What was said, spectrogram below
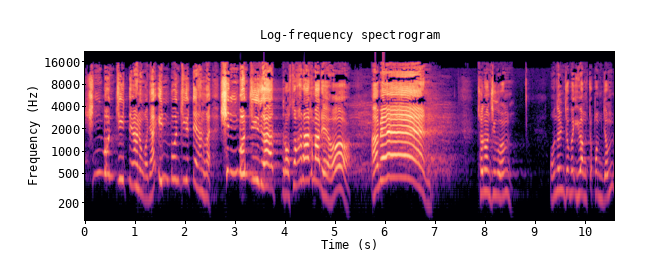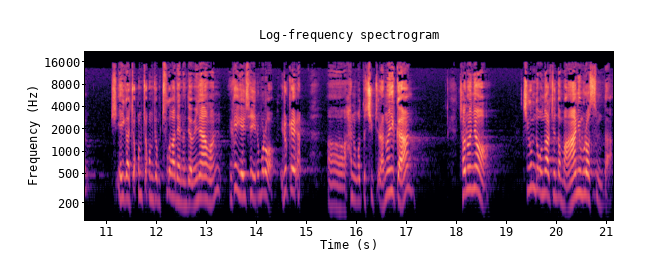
신본주의 때문에 하는 거냐 인본주의 때문에 하는 거냐 신본주의자로서 하라 그 말이에요. 아멘. 저는 지금 오늘 좀 이왕 조금 좀 얘기가 조금 조금 좀 추가가 되는데 왜냐하면 이렇게 예수의 이름으로 이렇게 어, 하는 것도 쉽지 않으니까 저는요 지금도 오늘 아침도 많이 울었습니다.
